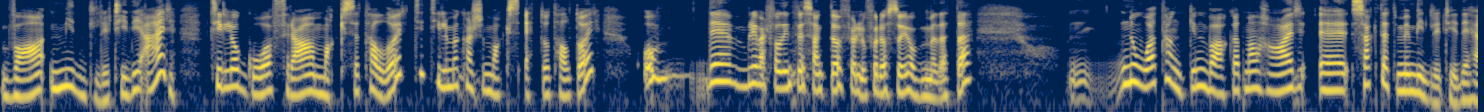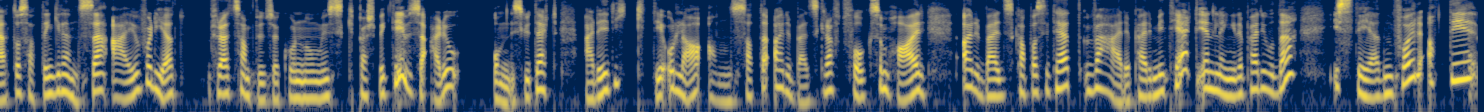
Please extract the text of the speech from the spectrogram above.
hva midlertidig er, til å gå fra maks et halvår til til og med kanskje maks ett og et halvt år. Og det blir i hvert fall interessant å følge for oss å jobbe med dette noe av tanken bak at man har eh, sagt dette med midlertidighet og satt en grense, er jo fordi at fra et samfunnsøkonomisk perspektiv så er det jo omdiskutert. Er det riktig å la ansatte arbeidskraft, folk som har arbeidskapasitet, være permittert i en lengre periode, istedenfor at de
